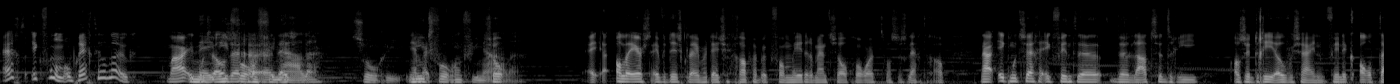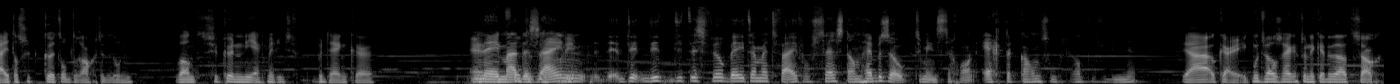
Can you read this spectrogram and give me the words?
Echt? Ik vond hem oprecht heel leuk. Maar ik nee, moet wel niet zeggen... voor een deze- finale. Sorry, niet voor een finale. Allereerst even disclaimer. Deze grap heb ik van meerdere mensen al gehoord. Het was een slechte grap. Nou, ik moet zeggen, ik vind de, de laatste drie, als er drie over zijn, vind ik altijd als ze kutopdrachten doen. Want ze kunnen niet echt meer iets bedenken. En nee, maar er zijn. Dit, dit, dit, is veel beter met vijf of zes. Dan hebben ze ook tenminste gewoon echt de kans om geld te verdienen. Ja, oké. Ik moet wel zeggen, toen ik inderdaad zag,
